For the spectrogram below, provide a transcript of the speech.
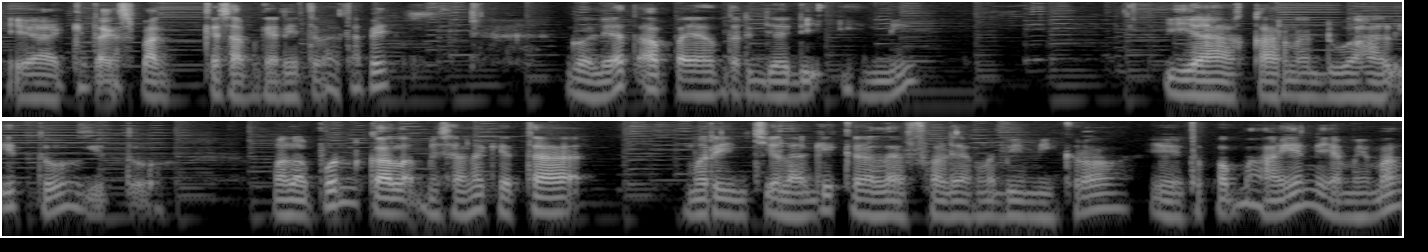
Ya kita kesampaikan itu lah. Tapi gue lihat apa yang terjadi ini ya karena dua hal itu gitu. Walaupun kalau misalnya kita merinci lagi ke level yang lebih mikro yaitu pemain ya memang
